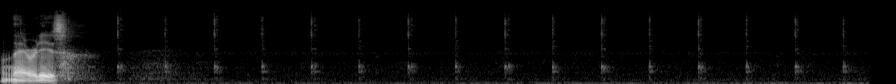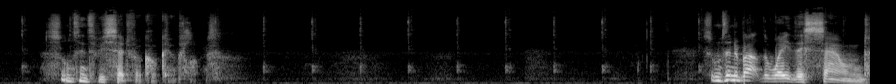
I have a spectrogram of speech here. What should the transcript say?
And there it is. Something to be said for cuckoo clocks. Something about the way they sound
